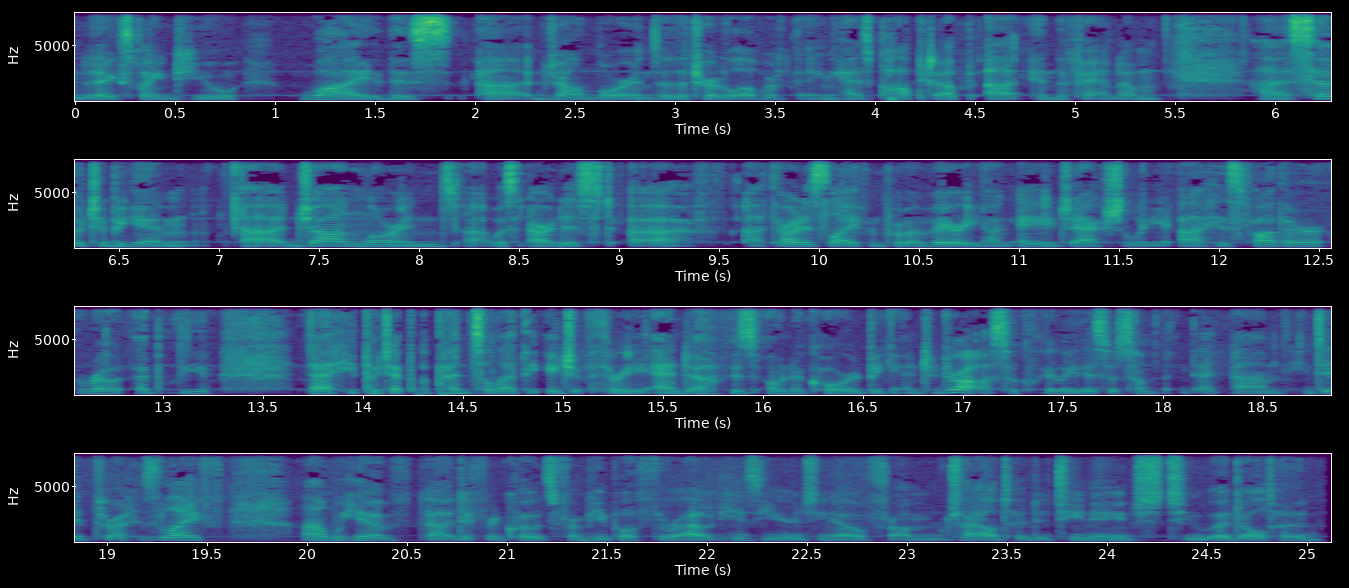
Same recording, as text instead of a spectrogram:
and explain to you why this uh, John Laurens or the turtle lover thing has popped up uh, in the fandom. Uh, so to begin, uh, John Laurens uh, was an artist uh, throughout his life and from a very young age. Actually, his father wrote, I believe, that he picked up a pencil at the age of three and of his own accord began to draw. So clearly, this was something that um, he did throughout his life. Um, we have different quotes from people throughout his years, you know, from childhood to teenage to adulthood,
